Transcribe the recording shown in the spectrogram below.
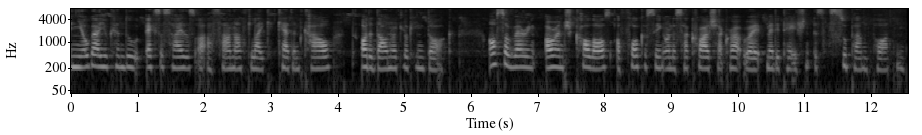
In yoga, you can do exercises or asanas like cat and cow or the downward looking dog. Also, wearing orange colors or focusing on the sacral chakra meditation is super important.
